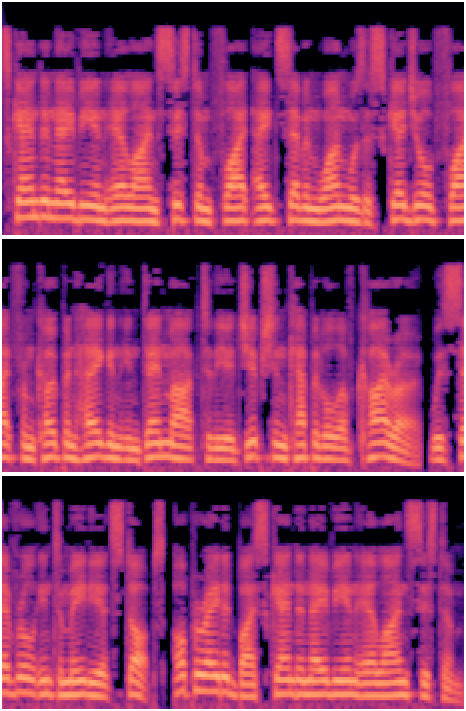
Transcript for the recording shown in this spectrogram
Scandinavian Airlines System Flight 871 was a scheduled flight from Copenhagen in Denmark to the Egyptian capital of Cairo, with several intermediate stops, operated by Scandinavian Airlines System.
